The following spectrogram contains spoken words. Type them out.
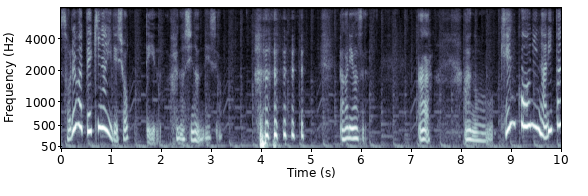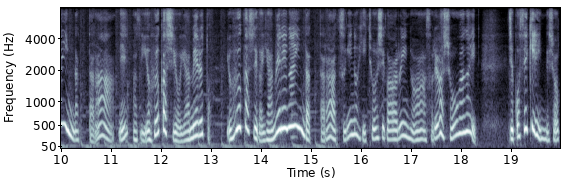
それはできないでしょっていう話なんですよ。わかります？あらあの健康になりたいんだったらねまず夜更かしをやめると。夜更かしがやめれないんだったら次の日調子が悪いのはそれはしょうがない。自己責任でしょ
